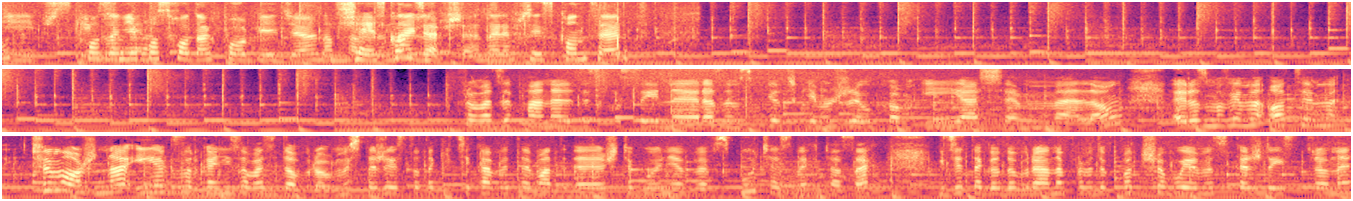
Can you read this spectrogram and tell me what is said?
i wszystkiego. Chodzenie po schodach po obiedzie. Naprawdę Dzisiaj jest koncert. Najlepsze. Najlepszy jest koncert. Prowadzę panel dyskusyjny razem z Piotrkiem Żyłką i Jasiem Melą. Rozmawiamy o tym, czy można i jak zorganizować dobro. Myślę, że jest to taki ciekawy temat, e, szczególnie we współczesnych czasach, gdzie tego dobra naprawdę potrzebujemy z każdej strony,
